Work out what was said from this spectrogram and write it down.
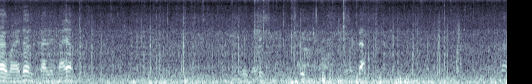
Ay, mga idol, kali tayo. Dali, dali. Uy, wala. Wala.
